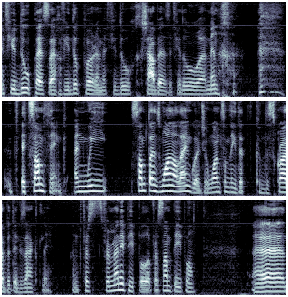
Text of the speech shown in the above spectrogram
if you do Pesach, if you do Purim, if you do Shabbos, if you do uh, Mincha, it's, something. And we sometimes want a language and want something that can describe it exactly. And for, for many people, or for some people, uh,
